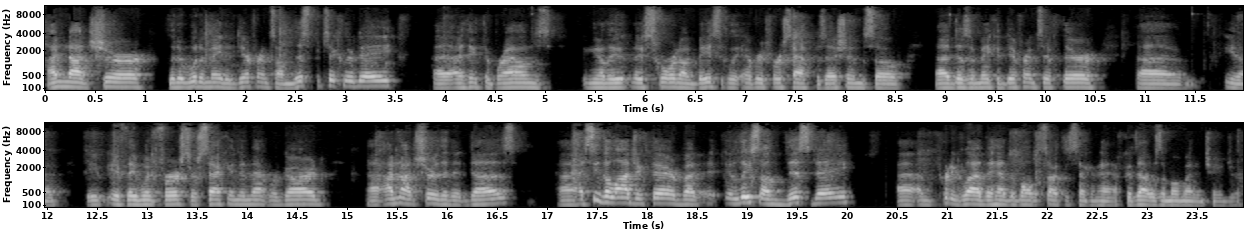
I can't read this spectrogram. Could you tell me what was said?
I'm not sure that it would have made a difference on this particular day. Uh, I think the Browns, you know, they they scored on basically every first half possession, so uh, does it make a difference if they're, uh, you know, if, if, they went first or second in that regard? Uh, I'm not sure that it does. Uh, I see the logic there, but at least on this day, I'm pretty glad they had the ball to start the second half because that was a momentum changer.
